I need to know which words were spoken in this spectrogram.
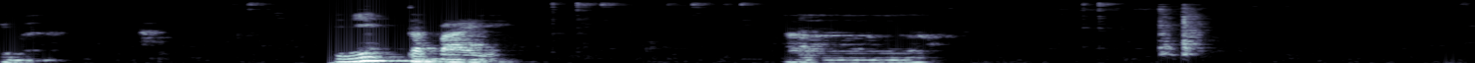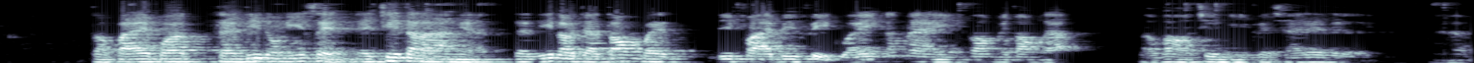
ขึ้นมา ทีนี้ตัดไป ต่อไปพอแทนที่ตรงนี้เสร็จไอชื่อตารางเนี่ยแทนที่เราจะต้องไป define prefix ไว้ข้างในก็ไม่ต้องแล้ว เราก็เอาชื่อนี้ไปใช้ได้เลยนะครับ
